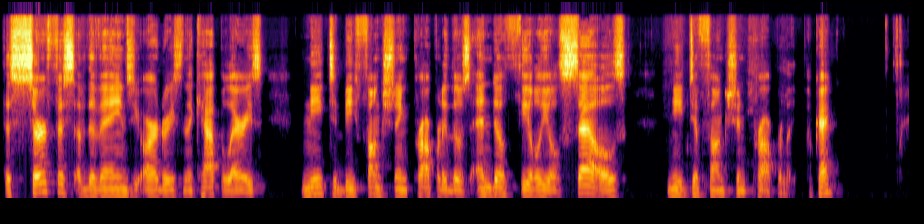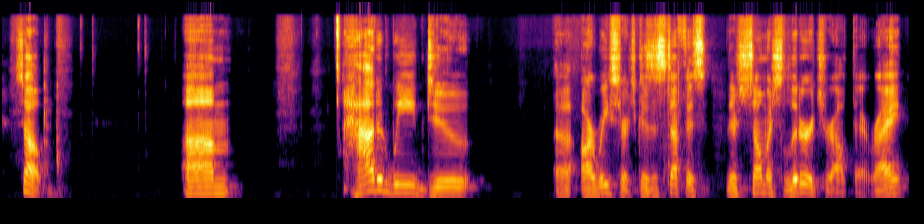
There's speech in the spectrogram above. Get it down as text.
the surface of the veins, the arteries, and the capillaries need to be functioning properly. Those endothelial cells need to function properly. Okay. So, um, how did we do uh, our research? Because this stuff is there's so much literature out there, right?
